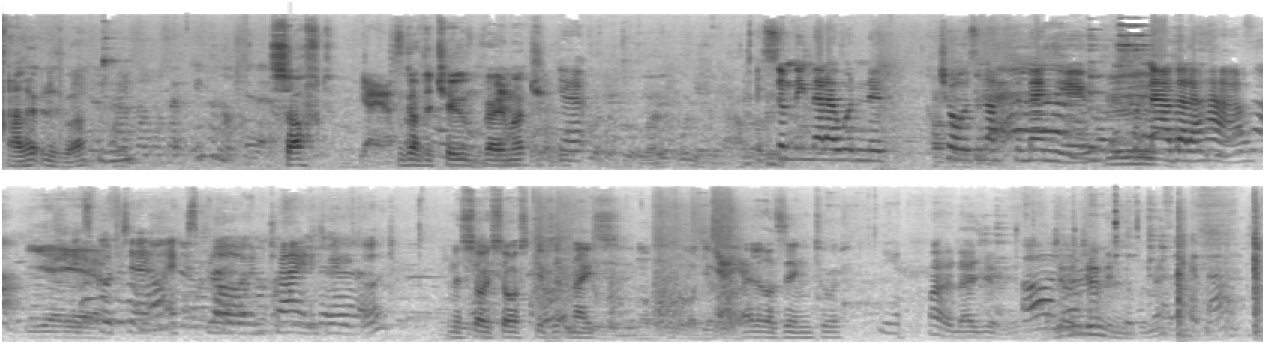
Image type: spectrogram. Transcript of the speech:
I like it as well. Mhm. Soft. Yeah, You yeah. don't have to chew very much. Yeah. It's something that I wouldn't have chosen off the menu, but mm. now that I have, Yeah, it's good to explore and try and it's really good. And the soy sauce gives it a nice, Yeah, a little zing to it. Yeah. What a nice oh, no. Look at that.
